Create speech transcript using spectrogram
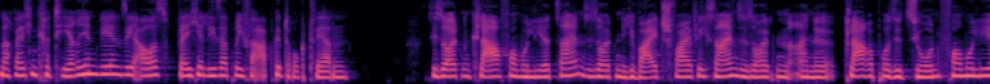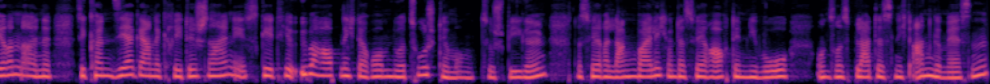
Nach welchen Kriterien wählen Sie aus, welche Leserbriefe abgedruckt werden? Sie sollten klar formuliert sein, sie sollten nicht weitschweifig sein, sie sollten eine klare Position formulieren. Eine, sie können sehr gerne kritisch sein. Es geht hier überhaupt nicht darum, nur Zustimmung zu spiegeln. Das wäre langweilig und das wäre auch dem Niveau unseres Blattes nicht angemessen.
